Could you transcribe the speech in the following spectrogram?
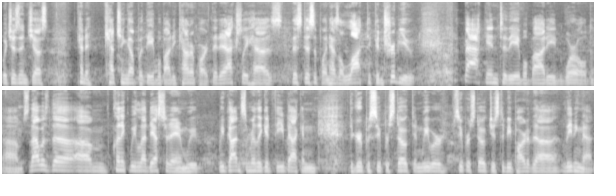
which isn't just kind of catching up with the able bodied counterpart, that it actually has, this discipline has a lot to contribute back into the able-bodied world. Um, so that was the um, clinic we led yesterday, and we we've gotten some really good feedback, and the group was super stoked, and we were super stoked just to be part of the, leading that.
